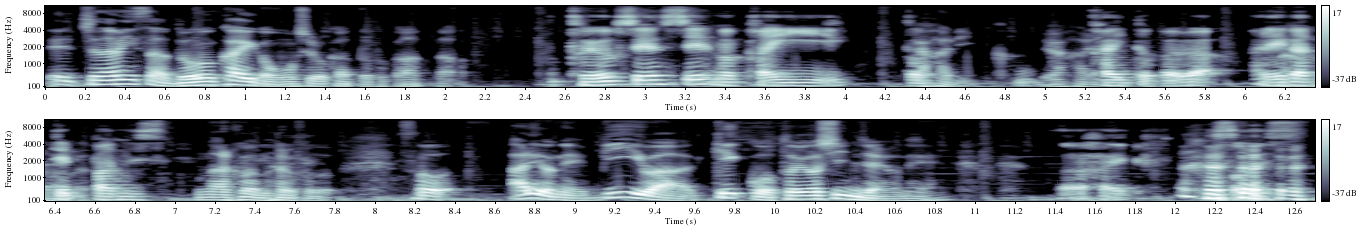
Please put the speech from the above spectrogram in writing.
えちなみにさ、どの回が面白かったとかあった？豊先生の回とやはり、やはり。回とかが、あれが鉄板ですね。なるほど、なるほど。そう、あれよね、B は結構豊信者よね。あはい。そうです。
